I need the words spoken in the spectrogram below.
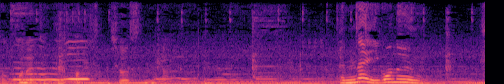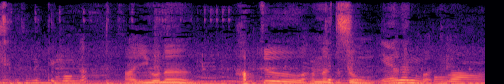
덕분에 택배 박스 치웠습니다. 됐네 이거는 된 건가? 아 이거는 합주하면서 그치 좀 해야 얘는 될것 같아. 뭔가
